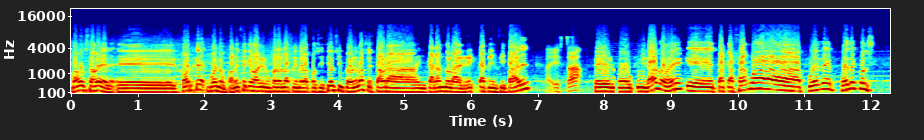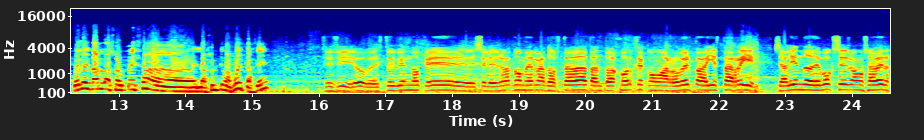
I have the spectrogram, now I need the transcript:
Vamos a ver, eh, Jorge, bueno, parece que va a recuperar la primera posición sin problemas, está ahora encarando la recta principal. Ahí está. Pero cuidado, eh, que Takazawa puede, puede, puede dar la sorpresa en las últimas vueltas, eh. Sí, sí, yo estoy viendo que se les va a comer la tostada tanto a Jorge como a Roberto. Ahí está Ri saliendo de boxes. Vamos a ver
